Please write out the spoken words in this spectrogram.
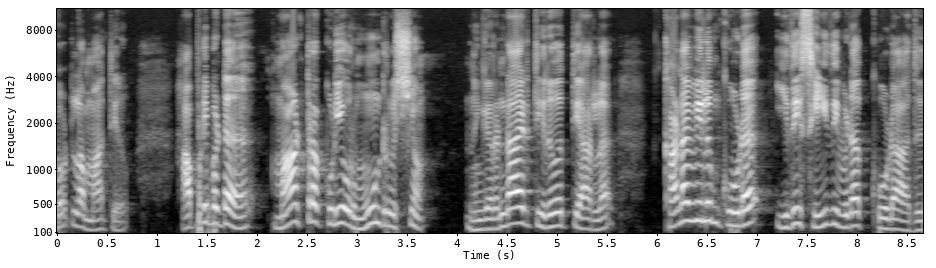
டோட்டலாக மாற்றிடும் அப்படிப்பட்ட மாற்றக்கூடிய ஒரு மூன்று விஷயம். நீங்கள் ரெண்டாயிரத்தி இருபத்தி ஆறில் கனவிலும் கூட இதை செய்துவிடக்கூடாது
